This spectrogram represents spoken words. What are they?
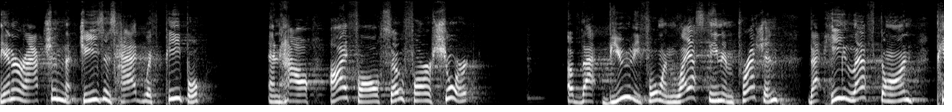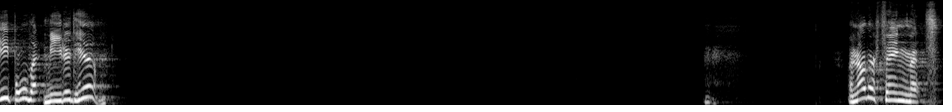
interaction that Jesus had with people and how I fall so far short of that beautiful and lasting impression that he left on people that needed him. Another thing that's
